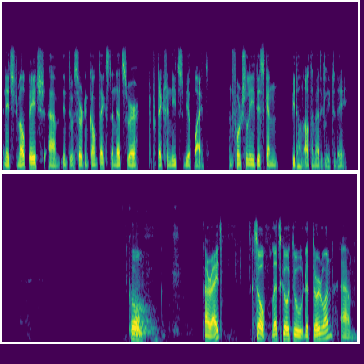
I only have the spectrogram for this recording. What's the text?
an HTML page um, into a certain context, and that's where the protection needs to be applied. Unfortunately, this can be done automatically today. Cool. All right. So let's go to the third one, um,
